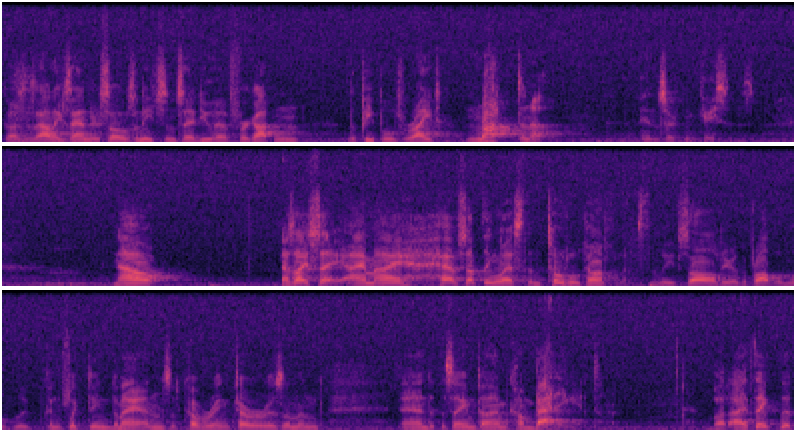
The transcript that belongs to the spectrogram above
Because as Alexander Solzhenitsyn said, you have forgotten the people's right not to know in certain cases. Now, as I say, I'm, i have something less than total confidence that we've solved here the problem of the conflicting demands of covering terrorism and, and at the same time combating it. But I think that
